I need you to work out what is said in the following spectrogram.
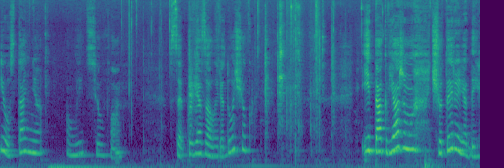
І остання лицьова. Все, пров'язали рядочок. І так в'яжемо 4 ряди.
